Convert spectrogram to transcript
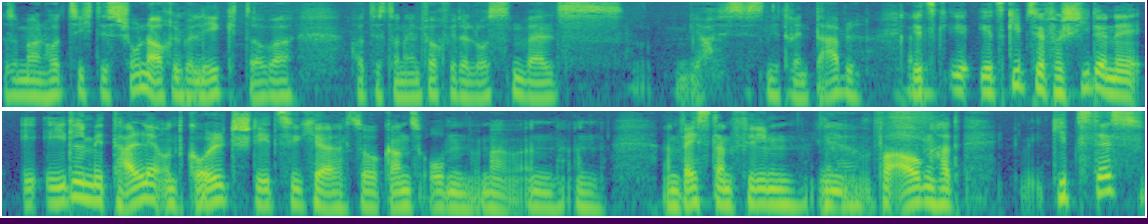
Also man hat sich das schon auch mhm. überlegt, aber hat es dann einfach wieder lassen, weil es ja, es ist nicht rentabel. Jetzt, jetzt gibt es ja verschiedene e-, Edelmetalle und Gold steht sicher so ganz oben, wenn man einen, einen, einen Westernfilm ja. vor Augen hat. Gibt es das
